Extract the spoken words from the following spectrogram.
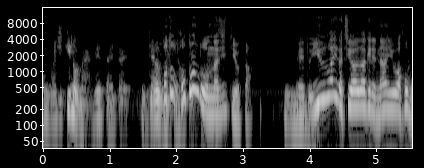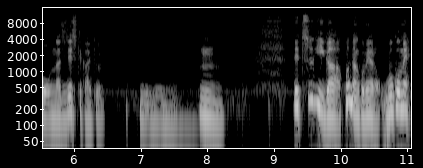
同じ機能だよね、大体。似ほとほとんど同じって言おった。うんえっ、と、UI が違うだけで内容はほぼ同じですって書いておる。うんうん。で、次が、これ何個目やろ ?5 個目。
